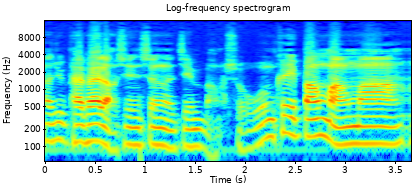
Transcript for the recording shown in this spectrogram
他去拍拍老先生的肩膀说：“我们可以帮忙吗？”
